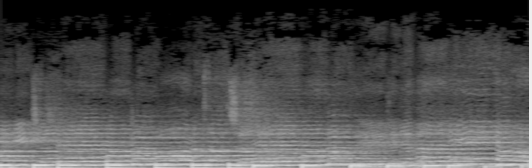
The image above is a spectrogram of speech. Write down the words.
이리 저래 말을 걸어 저래 말을 그대 많이 알아.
